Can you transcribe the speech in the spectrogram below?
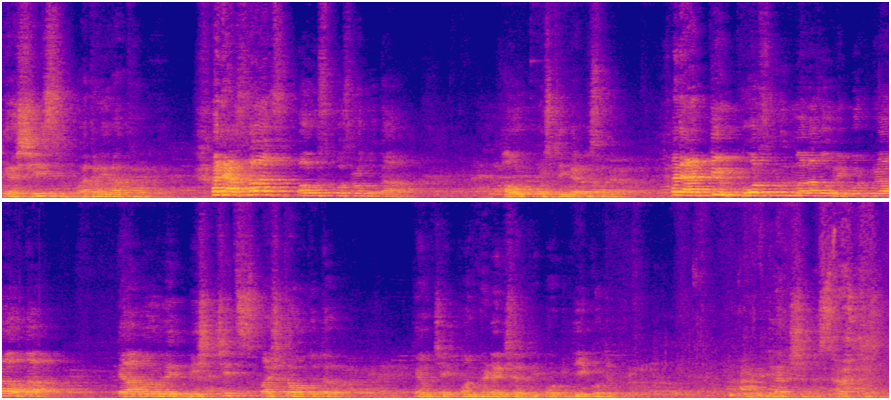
की अशीच वादळी रात्र आणि असाच पाऊस कोसळत होता. आउटपोस्टिंग एपिसोड आणि ऍक्टिव्ह फोर्स म्हणून मला जो रिपोर्ट मिळाला होता त्यावरून हे निश्चित स्पष्ट होत होतं की आमचे कॉन्फिडेन्शियल रिपोर्ट लीक होते. विलक्षण स्पष्ट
